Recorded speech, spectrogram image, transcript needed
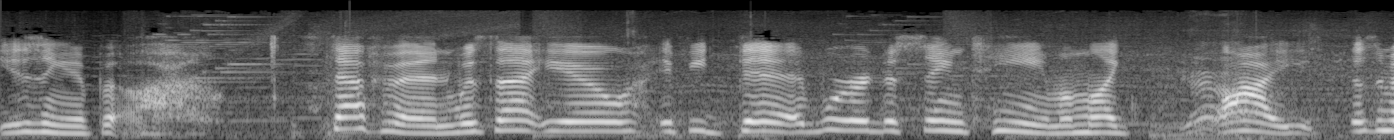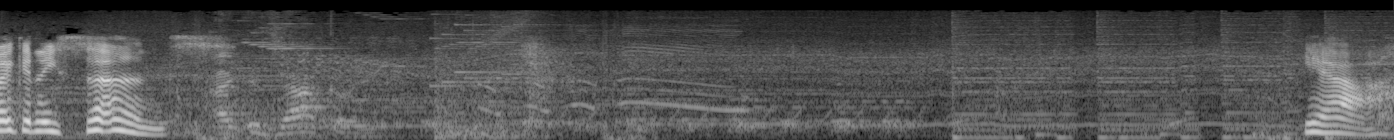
using it, but uh, Stefan, was that you? If you did, we're the same team. I'm like, Yeah. why? It doesn't make any sense. I, exactly. Yeah.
